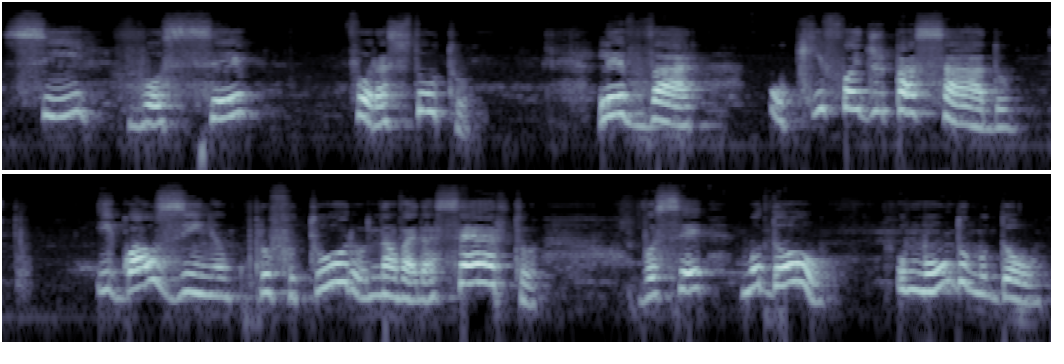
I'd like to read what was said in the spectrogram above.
se você for astuto. Levar o que foi de passado igualzinho para o futuro, não vai dar certo. Você mudou, o mundo mudou.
